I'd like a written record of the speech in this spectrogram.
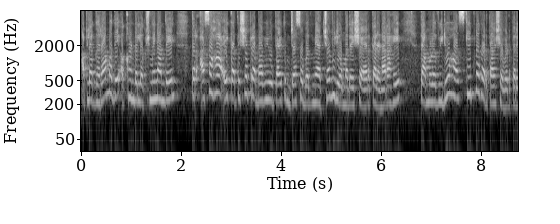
आपल्या घरामध्ये अखंड लक्ष्मी नांदेल. तर असा हा एक अतिशय प्रभावी उपाय तुमच्यासोबत मी आजच्या व्हिडिओमध्ये शेअर करणार आहे. त्यामुळे व्हिडिओ हा स्किप न करता शेवटपर्यंत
